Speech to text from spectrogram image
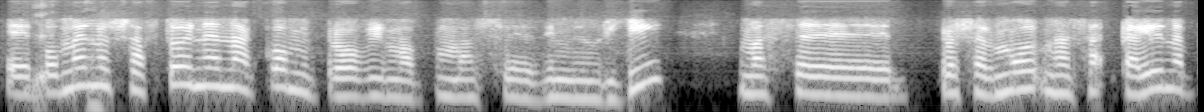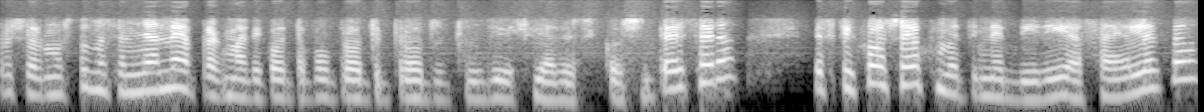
Ε, επομένως αυτό είναι ένα ακόμη πρόβλημα που μας ε, δημιουργεί. Μας, ε, προσαρμο... μας καλεί να προσαρμοστούμε σε μια νέα πραγματικότητα από 1η Πρώτου του 2024. Ευτυχώς έχουμε την εμπειρία θα έλεγα.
